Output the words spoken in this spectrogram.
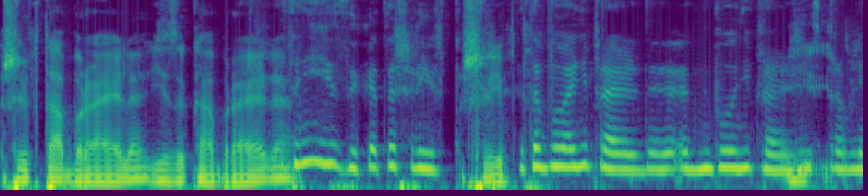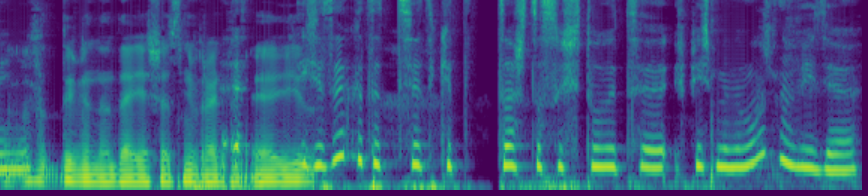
шрифта Брайля, языка Брайля. Это не язык, это шрифт. Шрифт. Это было неправильно, это было неправильное исправление. Вот именно, да, я сейчас неправильно. Э, яз- Язык это все-таки то, что существует э, в письменном устном виде.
